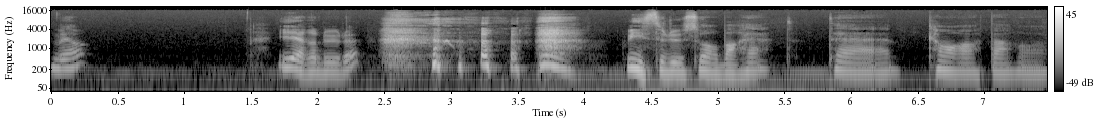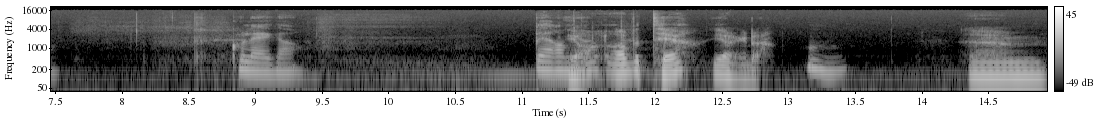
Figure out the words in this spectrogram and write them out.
Ja. Ja. Gjør du det? Viser du sårbarhet til kamerater og kollegaer? Ber om Ja, hjelp? av og til gjør jeg det. Mm. Um,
